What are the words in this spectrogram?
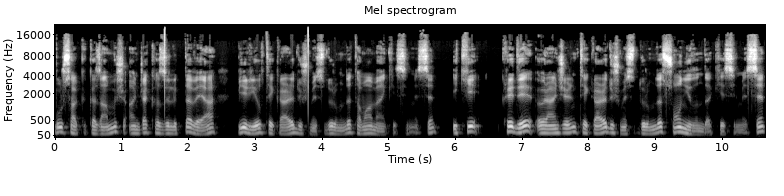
burs hakkı kazanmış ancak hazırlıkta veya bir yıl tekrara düşmesi durumunda tamamen kesilmesi. 2. Kredi öğrencilerin tekrara düşmesi durumunda son yılında kesilmesi.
